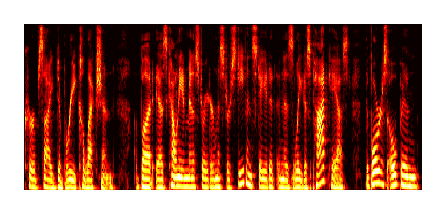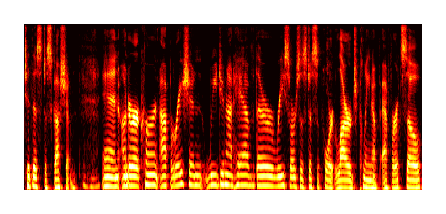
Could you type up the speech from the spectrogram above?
curbside debris collection. But as County Administrator Mr. Stevens stated in his latest podcast, the board is open to this discussion. Mm-hmm. And under our current operation, we do not have the resources to support large cleanup efforts, so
